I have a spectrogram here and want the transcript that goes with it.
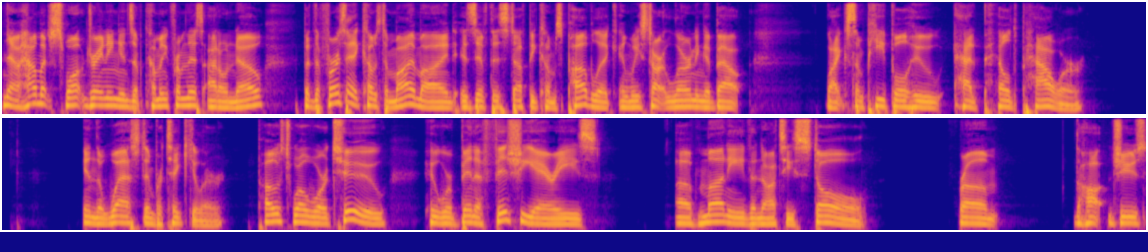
Now, how much swamp draining ends up coming from this, I don't know. But the first thing that comes to my mind is if this stuff becomes public and we start learning about like some people who had held power in the West in particular, post World War II, who were beneficiaries of money the Nazis stole from the Jews,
